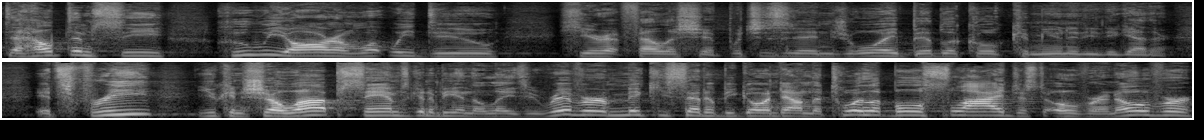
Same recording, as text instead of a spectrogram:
to help them see who we are and what we do here at Fellowship, which is to enjoy biblical community together. It's free. You can show up. Sam's going to be in the lazy river. Mickey said he'll be going down the toilet bowl slide just over and over.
